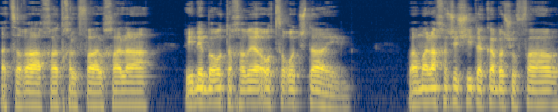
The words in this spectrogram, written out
הצהרה אחת חלפה הלכה לה, והנה באות אחריה עוד צרות שתיים. והמלאך השישי תקע בשופר,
